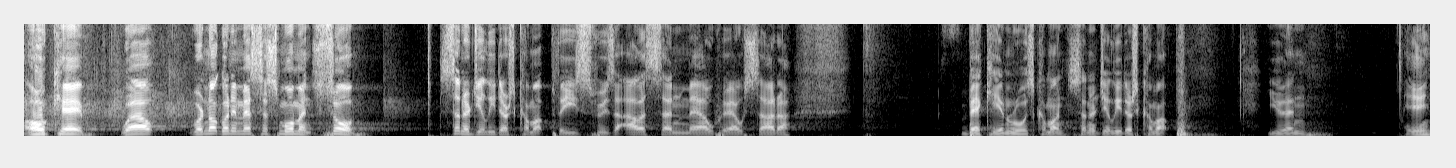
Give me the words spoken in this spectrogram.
Okay, well, we're not going to miss this moment. So, synergy leaders, come up, please. Who's it? Alison, Mel, who else? Sarah, Becky, and Rose. Come on, synergy leaders, come up. You in? Eh?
